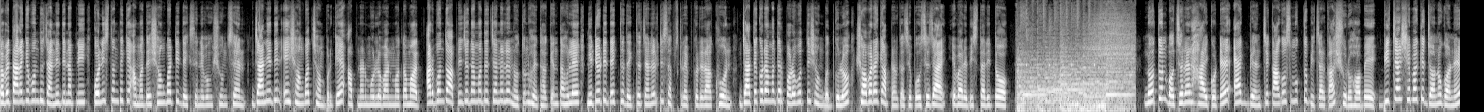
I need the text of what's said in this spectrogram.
তবে তার আগে বন্ধু, জানিয়ে দিন আপনি কোন স্থান থেকে আমাদের সংবাদটি দেখছেন এবং শুনছেন। জানিয়ে দিন এই সংবাদ সম্পর্কে আপনার মূল্যবান মতামত। আর বন্ধু, আপনি যদি আমাদের চ্যানেলে নতুন হয়ে থাকেন, তাহলে ভিডিওটি দেখতে দেখতে চ্যানেলটি সাবস্ক্রাইব করে রাখুন। যাতে করে আমাদের পরবর্তী সংবাদগুলো সবার আগে আপনার কাছে পৌঁছে যায়। এবারে বিস্তারিত। নতুন বছরের হাইকোর্টের এক বেঞ্চে কাগজমুক্ত বিচার কাজ শুরু হবে। বিচার সেবাকে জনগণের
